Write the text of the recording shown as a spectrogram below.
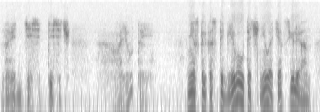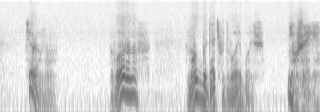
Но ведь десять тысяч валютой...» Несколько стыдливо уточнил отец Юлиан. «Все равно». Воронов мог бы дать вдвое больше. Неужели?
